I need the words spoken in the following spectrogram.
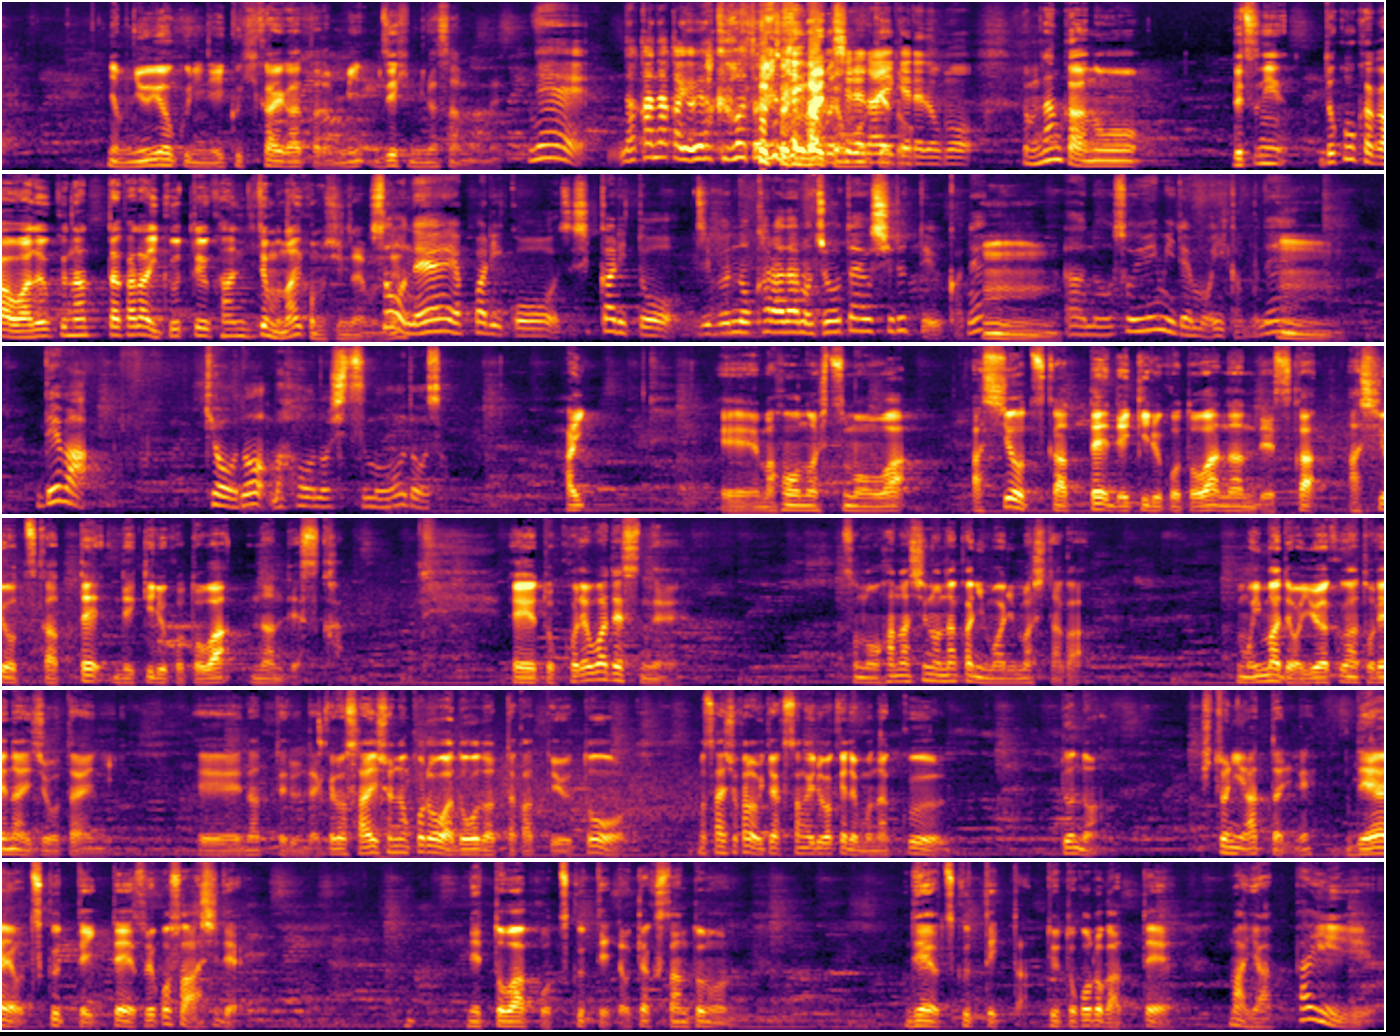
でもニューヨークにね行く機会があったらみぜひ皆さんもね。ねえなかなか予約は取れないかもしれないけれども。でもなんかあの別にどこかが悪くなったから行くっていう感じでもないかもしれないもんね。そうねやっぱりこうしっかりと自分の体の状態を知るっていうかね、うん。あのそういう意味でもいいかもね、うん。では今日の魔法の質問をどうぞ。はい、えー魔法の質問は足を使ってできることは何ですか？足を使ってできることは何ですか？えー、とこれはですねその話の中にもありましたがもう今では予約が取れない状態に、えーなってるんだけど最初の頃はどうだったかっていうと、まあ、最初からお客さんがいるわけでもなくどんどん人に会ったりね出会いを作っていってそれこそ足でネットワークを作っていったお客さんとの出会いを作っていったっていうところがあってまあやっぱり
